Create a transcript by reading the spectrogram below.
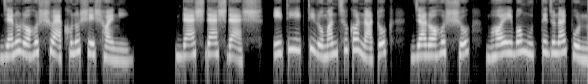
যেন রহস্য এখনও শেষ হয়নি। ড্যাশ ড্যাশ ড্যাশ, এটি একটি রোমাঞ্চকর নাটক যা রহস্য ভয় এবং উত্তেজনায় পূর্ণ।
